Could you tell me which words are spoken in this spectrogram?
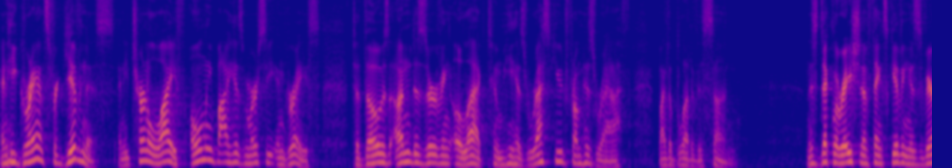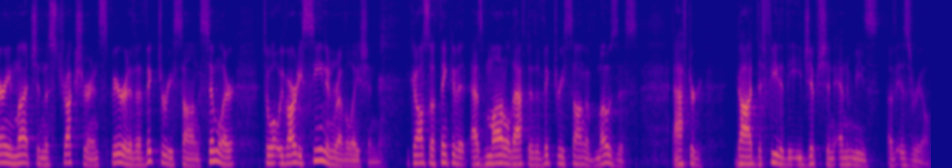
And he grants forgiveness and eternal life only by his mercy and grace to those undeserving elect whom he has rescued from his wrath by the blood of his Son. And this declaration of thanksgiving is very much in the structure and spirit of a victory song, similar to what we've already seen in Revelation. You can also think of it as modeled after the victory song of Moses, after God defeated the Egyptian enemies of Israel.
